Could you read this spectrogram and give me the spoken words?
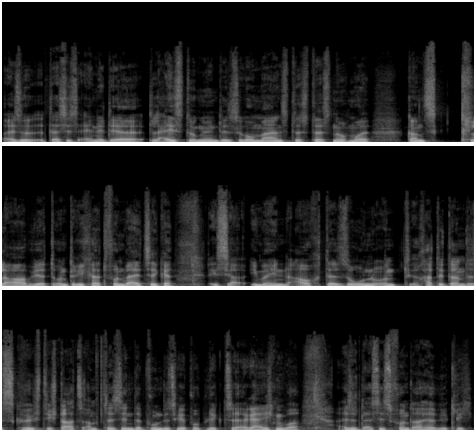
Also das ist eine der Leistungen des Romans, dass das nochmal ganz klar wird. Und Richard von Weizsäcker ist ja immerhin auch der Sohn und hatte dann das höchste Staatsamt, das in der Bundesrepublik zu erreichen war. Also das ist von daher wirklich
